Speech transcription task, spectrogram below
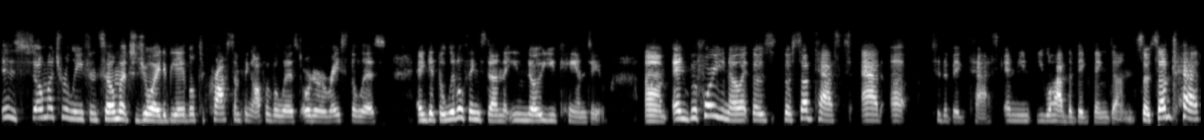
it is so much relief and so much joy to be able to cross something off of a list or to erase the list and get the little things done that you know you can do um, and before you know it those those subtasks add up to the big task and you you will have the big thing done so subtask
